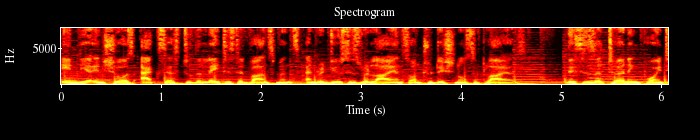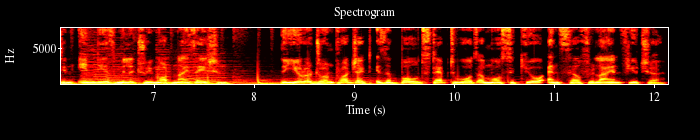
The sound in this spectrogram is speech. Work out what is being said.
India ensures access to the latest advancements and reduces reliance on traditional suppliers. This is a turning point in India's military modernization. The Eurodrone project is a bold step towards a more secure and self-reliant future.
